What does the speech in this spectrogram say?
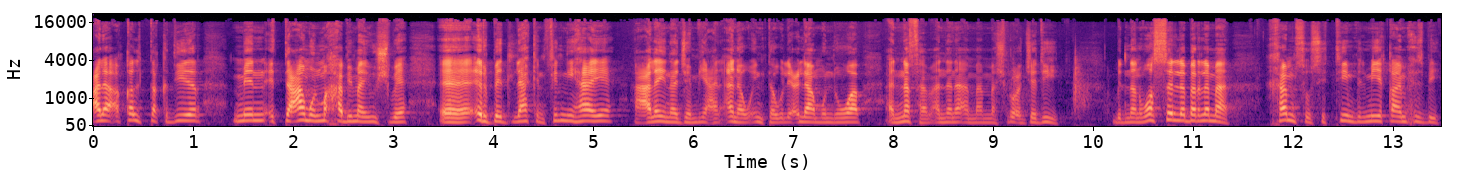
على أقل تقدير من التعامل معها بما يشبه آه إربد. لكن في النهاية علينا جميعا أنا وأنت والإعلام والنواب أن نفهم أننا أمام مشروع جديد. بدنا نوصل لبرلمان. 65% قائم حزبي.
